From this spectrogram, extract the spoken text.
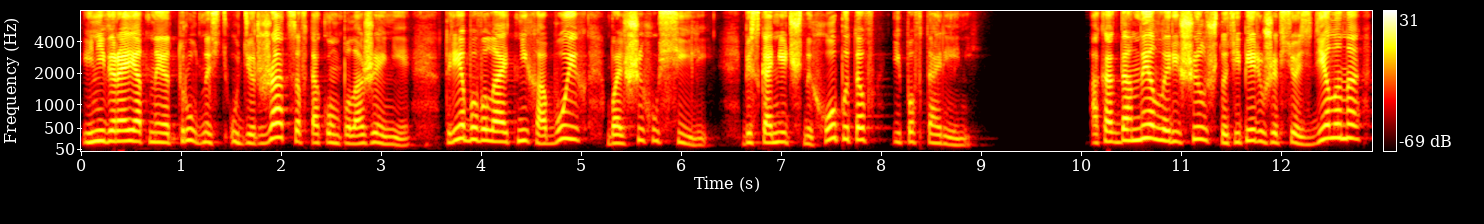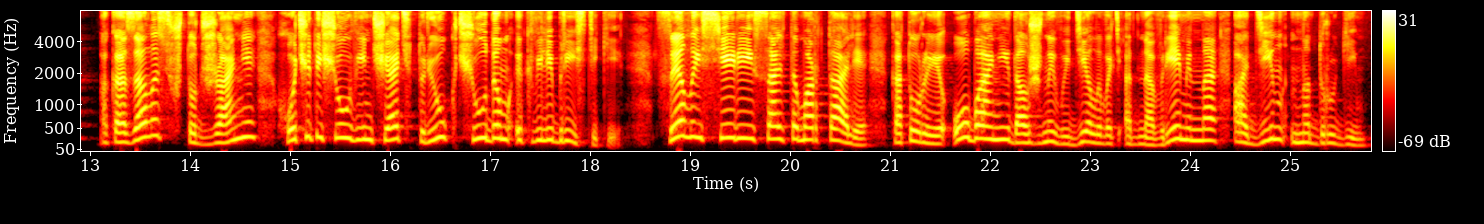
И невероятная трудность удержаться в таком положении требовала от них обоих больших усилий, бесконечных опытов и повторений. А когда Нелла решил, что теперь уже все сделано, Оказалось, что Джанни хочет еще увенчать трюк чудом эквилибристики, целой серией сальто-мортали, которые оба они должны выделывать одновременно один над другим.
